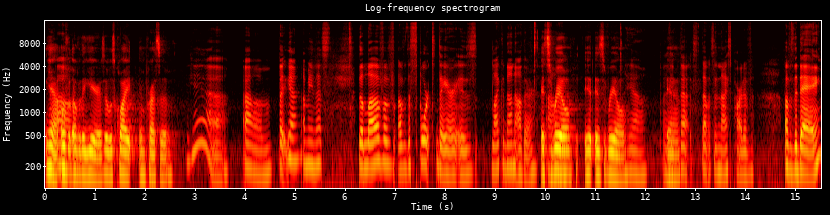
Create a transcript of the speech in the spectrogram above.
yeah, Oh. over over the years, it was quite impressive. Yeah. Um, but yeah, I mean that's the love of of the sport. There is like none other. It's Um, real. It is real. Yeah. I Yeah. think that's that was a nice part of of the day.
